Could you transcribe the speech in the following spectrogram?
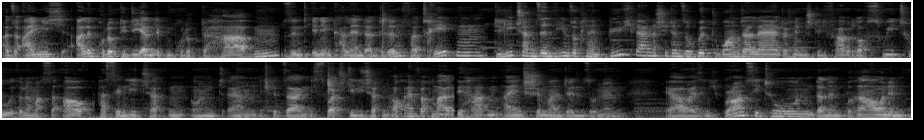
Also eigentlich alle Produkte, die ja Lippenprodukte haben, sind in dem Kalender drin, vertreten. Die Lidschatten sind wie in so kleinen Büchlein, da steht dann so Whipped Wonderland, da hinten steht die Farbe drauf, Sweet Tooth und dann machst du auf, hast den Lidschatten und ähm, ich würde sagen, ich swatch die Lidschatten auch einfach mal. Wir haben einen schimmernden, so einen ja, weiß ich nicht, Bronzy-Ton, dann einen Braun, ein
